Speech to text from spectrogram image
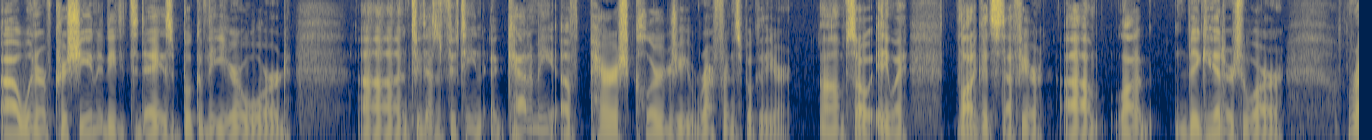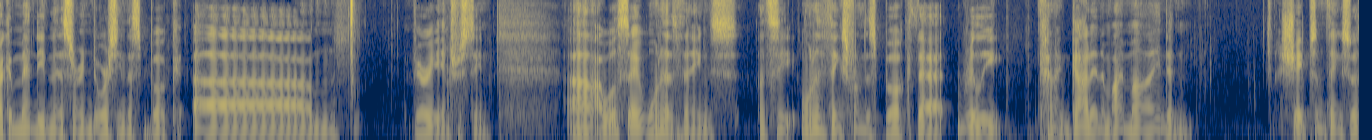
uh, winner of Christianity Today's Book of the Year award. Uh, 2015 Academy of Parish Clergy Reference Book of the Year. Um, so anyway, a lot of good stuff here. Um, a lot of big hitters who are recommending this or endorsing this book. Um, very interesting. Uh, I will say one of the things. Let's see. One of the things from this book that really kind of got into my mind and shape some things. So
